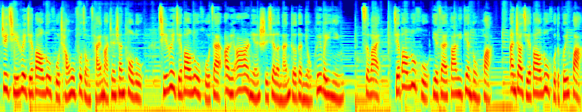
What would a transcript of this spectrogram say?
据奇瑞捷豹路虎常务副总裁马振山透露，奇瑞捷豹路虎在二零二二年实现了难得的扭亏为盈。此外，捷豹路虎也在发力电动化。按照捷豹路虎的规划，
